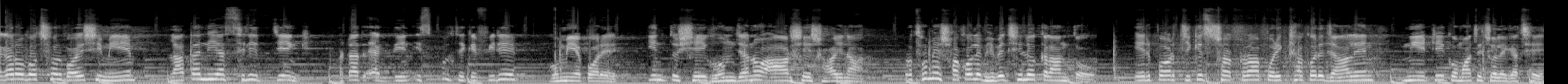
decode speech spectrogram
এগারো বছর বয়সী মেয়ে লাতালিয়া স্লিপ চেঙ্ক হঠাৎ একদিন স্কুল থেকে ফিরে ঘুমিয়ে পড়ে। কিন্তু সেই ঘুম যেন আর শেষ হয় না। প্রথমে সকলে ভেবেছিল ক্লান্ত। এরপর চিকিৎসকরা পরীক্ষা করে জানালেন, মেয়েটি কোমাতে চলে গেছে।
